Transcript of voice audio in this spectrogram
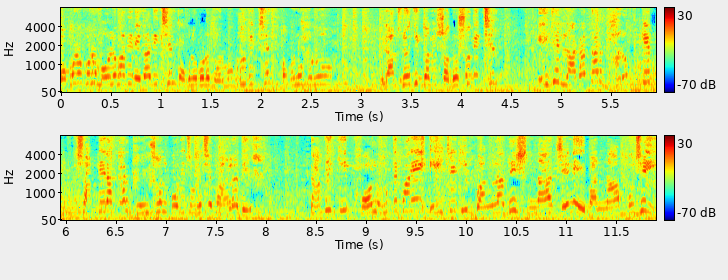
কখনো কোনো মৌলবাদী নেতা দিচ্ছেন, কখনো কোনো ধর্মগুরু দিচ্ছেন, কখনো কোনো রাজনৈতিক দলের সদস্য দিচ্ছেন। এই যে লাগাতার ভারতকে চাপে রাখার কৌশল করে চলেছে বাংলাদেশ তাতে কি ফল হতে পারে এই যে কি বাংলাদেশ না জেনে বা না বুঝেই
